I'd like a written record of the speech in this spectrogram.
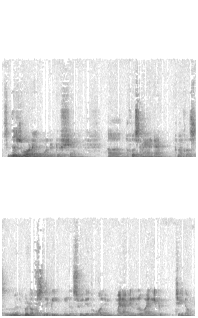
so this is what i wanted to share Uh, of course i had uh, come across a little bit of sleepy in this video the volume might have been low i need to check it out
